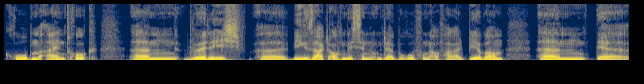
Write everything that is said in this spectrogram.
groben Eindruck ähm, würde ich, äh, wie gesagt, auch ein bisschen unter Berufung auf Harald Bierbaum, ähm, der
